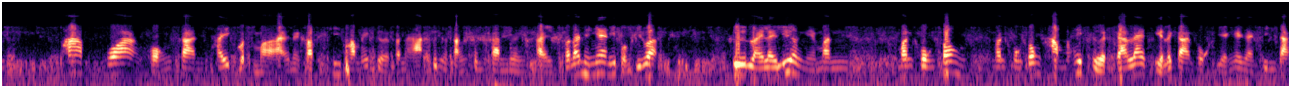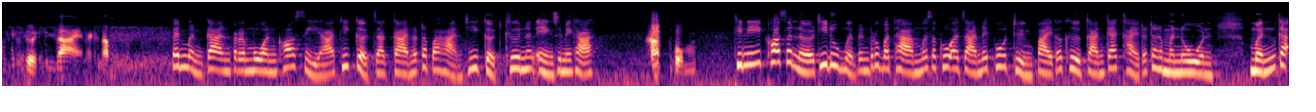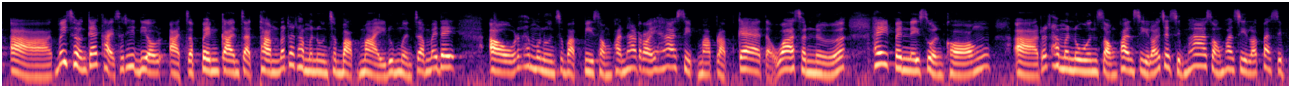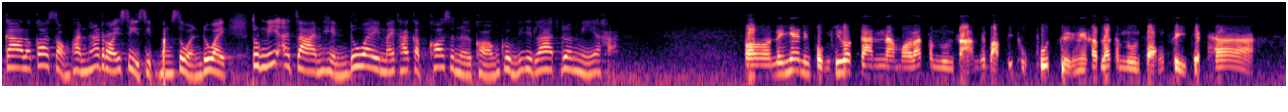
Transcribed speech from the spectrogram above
ภาพกว้างของการใช้กฎหมายนะครับ ที่ทำให้เกิดปัญหาขึ้นกับสังคมการเมืองไทยเพราะฉะนั้นในแง่นี้ผมคิดว่า คือหลาย ๆ เรื่องเนี่ยมันมันคงต้องมันคงต้องทำให้เกิดการแลกเปลี่ยนและการถกเถียงกันอย่างจริงจังให้เกิดขึ้นได้นะครับ เป็นเหมือนการประมวลข้อเสียที่เกิดจากการรัฐประหารที่เกิดขึ้นนั่นเองใช่ไหมคะ ครับผม ทีนี้ข้อเสนอที่ดูเหมือนเป็นรูปธรรมเมื่อสักครู่อาจารย์ได้พูดถึงไป ก็คือการแก้ไขรัฐธรรมนูญ เหมือนกับไม่เชิงแก้ไขซะทีเดียวอาจจะเป็นการจัดทำรัฐธรรมนูญฉบับใหม่ดูเหมือนจะไม่ได้เอารัฐธรรมนูญฉบับปี 2550 มาปรับแก้ แต่ว่าเสนอให้เป็นในส่วนของอรัฐธรรมนูญ 2475 2489 แล้วก็ 2540 บางส่วนด้วย ตรงนี้อาจารย์เห็นด้วยไหมคะกับข้อเสนอของกลุ่มนิติราษฎร์เรื่องนี้อะค่ะ เอ่อในแง่หนึ่งผมคิดว่าการนำเอารัฐธรรมนูญสามฉบับที่ถูกพูดถึงเนะครับรัฐธรรมนูญสองสี่เจ็ดห้า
